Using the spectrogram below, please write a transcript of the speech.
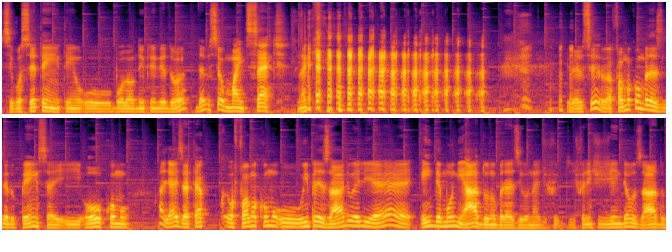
Se você tem, tem o bolão do empreendedor, deve ser o mindset, né? deve ser a forma como o brasileiro pensa e ou como, aliás, até a, forma como o empresário ele é endemoniado no Brasil, né? Dif, diferente de endeusado.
